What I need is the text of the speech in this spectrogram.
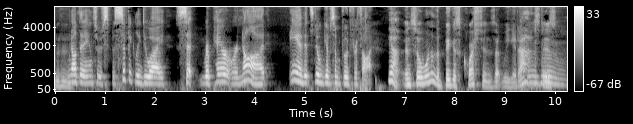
Mm-hmm. Not that answers specifically do I set, repair or not, and it still gives some food for thought. Yeah, and so one of the biggest questions that we get asked is Mm-hmm.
